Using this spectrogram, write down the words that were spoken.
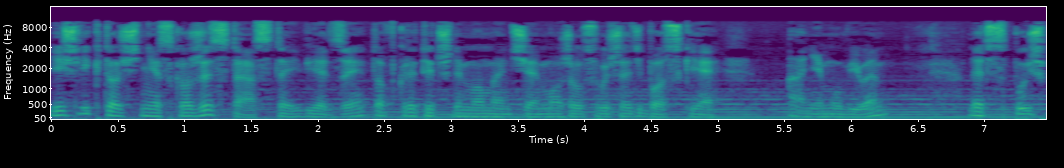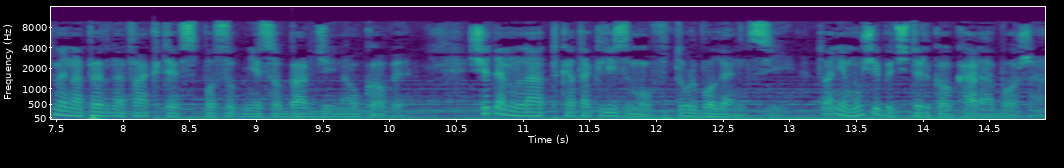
Jeśli ktoś nie skorzysta z tej wiedzy, to w krytycznym momencie może usłyszeć boskie a nie mówiłem? Lecz spójrzmy na pewne fakty w sposób nieco bardziej naukowy. Siedem lat kataklizmów, turbulencji, to nie musi być tylko kara Boża.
